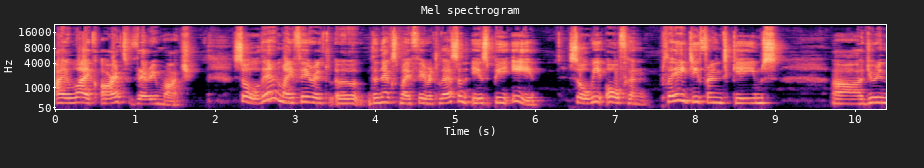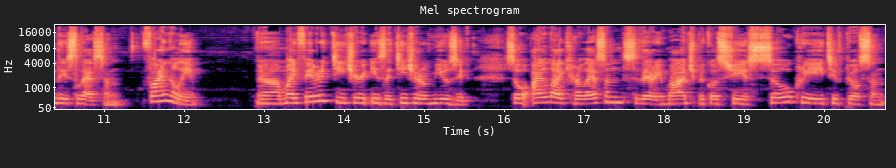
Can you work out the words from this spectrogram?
I like art very much. So then my favorite, uh, the next my favorite lesson is PE. So we often play different games uh, during this lesson. Finally, uh, my favorite teacher is a teacher of music. So I like her lessons very much because she is so creative person.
